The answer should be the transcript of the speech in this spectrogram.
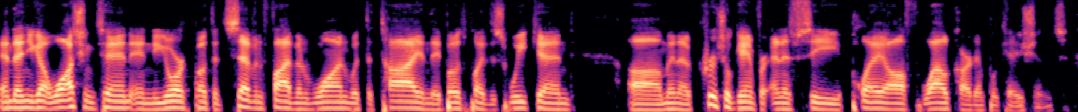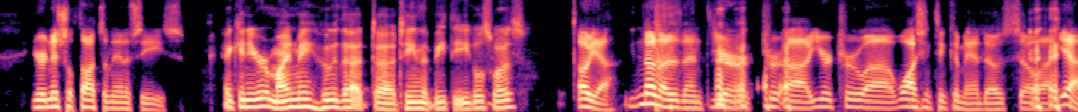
And then you got Washington and New York both at 7 5 and 1 with the tie, and they both play this weekend um, in a crucial game for NFC playoff wildcard implications. Your initial thoughts on the NFC East? Hey, can you remind me who that uh, team that beat the Eagles was? Oh yeah, none other than your true, uh, your true uh, Washington Commandos. So uh, yeah,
